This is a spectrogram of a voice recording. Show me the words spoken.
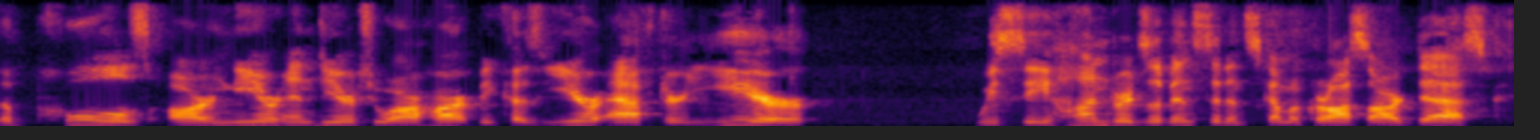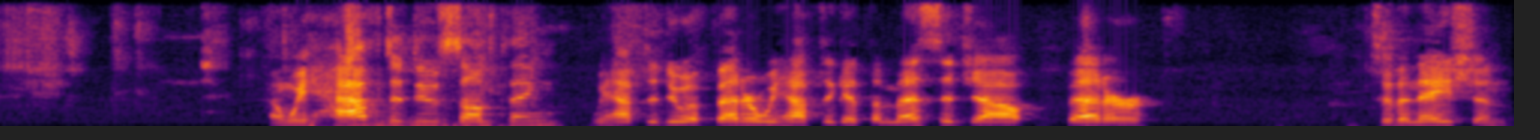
the pools are near and dear to our heart because year after year we see hundreds of incidents come across our desk. And we have to do something. We have to do it better. We have to get the message out better to the nation.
